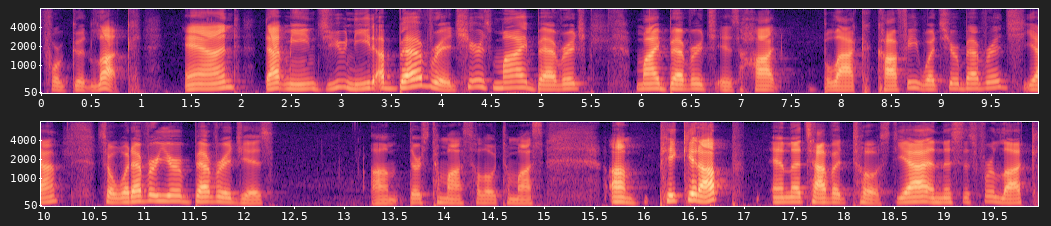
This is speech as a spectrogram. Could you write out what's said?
for good luck. And that means you need a beverage. Here's my beverage. My beverage is hot black coffee. What's your beverage? Yeah? So, whatever your beverage is, um, there's Tomas. Hello, Tomas. Um, pick it up and let's have a toast. Yeah, and this is for luck.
